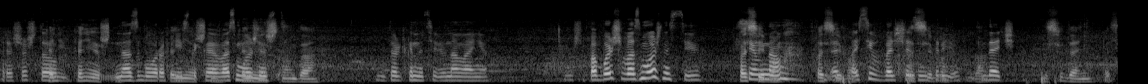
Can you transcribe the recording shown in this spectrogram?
Хорошо, что кон- конечно. на сборах конечно, есть такая возможность, Конечно, да. не только на соревнованиях. Побольше возможностей всем Спасибо. нам. Да, Спасибо. спасибо большое за Спасибо, интервью. да. Удачи. До свидания. Спасибо.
